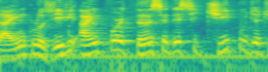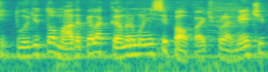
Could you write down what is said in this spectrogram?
Daí, inclusive, a importância desse tipo de atitude tomada pela Câmara Municipal, particularmente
